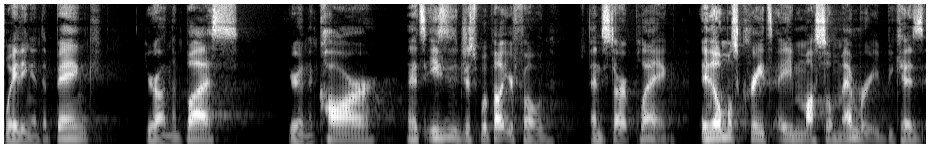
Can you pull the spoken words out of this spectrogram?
waiting at the bank, you're on the bus, you're in the car, and it's easy to just whip out your phone and start playing. It almost creates a muscle memory because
